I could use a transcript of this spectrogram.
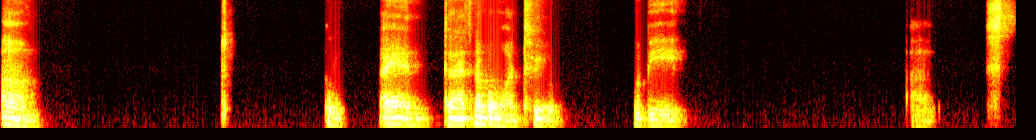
Um, and that's number one. Two would be uh, st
